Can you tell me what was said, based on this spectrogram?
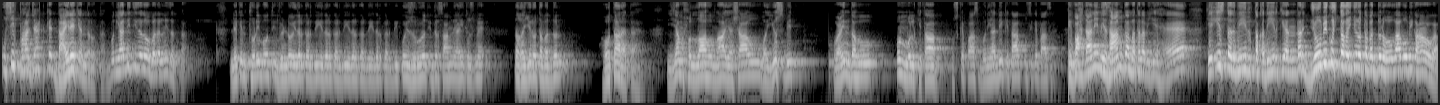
اسی پروجیکٹ کے دائرے کے اندر ہوتا ہے۔ بنیادی چیزیں تو وہ بدل نہیں سکتا۔ لیکن تھوڑی بہت ہی ونڈو ادھر کر دی، ادھر کر دی، ادھر کر دی، ادھر کر دی، کوئی ضرورت ادھر سامنے آئی تو اس میں تغیر و تبدل ہوتا رہتا ہے۔ یم اللہ ما یشاؤ و یوسبت وعندہ ام الکتاب اس کے پاس بنیادی کتاب اسی کے پاس ہے۔ وحدانی نظام کا مطلب یہ ہے کہ اس تدبیر، تقدیر کے اندر جو بھی کچھ تغیر و تبدل ہوگا وہ بھی کہاں ہوگا؟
